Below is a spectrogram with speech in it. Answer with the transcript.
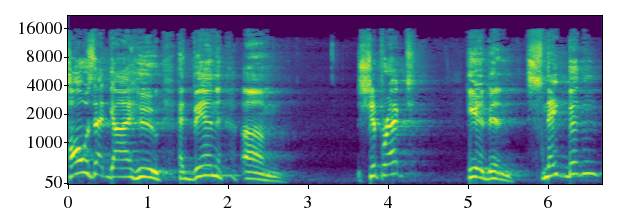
Paul was that guy who had been um, shipwrecked, he had been snake bitten,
